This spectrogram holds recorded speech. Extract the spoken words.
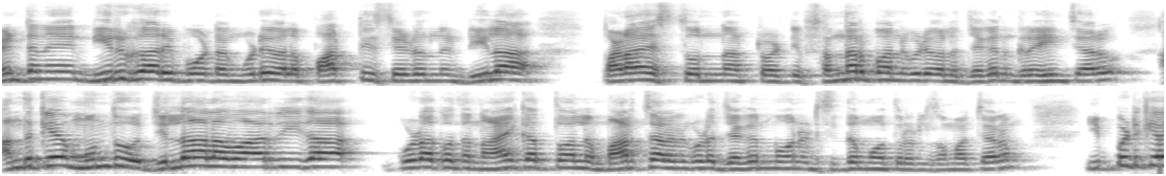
వెంటనే నీరుగారిపోవటం కూడా ఇవాళ పార్టీ శ్రేణుల్ని డీలా పడాయిస్తున్నటువంటి సందర్భాన్ని కూడా ఇవాళ జగన్ గ్రహించారు. అందుకే ముందు జిల్లాల వారీగా కూడా కొంత నాయకత్వాలను మార్చాలని కూడా జగన్మోహన్ రెడ్డి సిద్ధమవుతున్నట్లు సమాచారం. ఇప్పటికే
